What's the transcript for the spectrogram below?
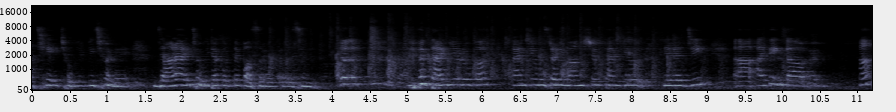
আছে এই ছবির পিছনে, যারা এই ছবিটা করতে পসিবল করেছেন। Thank you Rupak. Thank you mister Himanshu. Thank you Neerji I think হ্যাঁ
